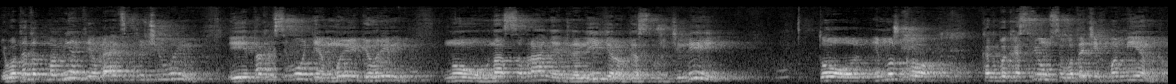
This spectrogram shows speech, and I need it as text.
И вот этот момент является ключевым. И так как сегодня мы говорим, ну, у нас собрание для лидеров, для служителей, то немножко как бы коснемся вот этих моментов.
